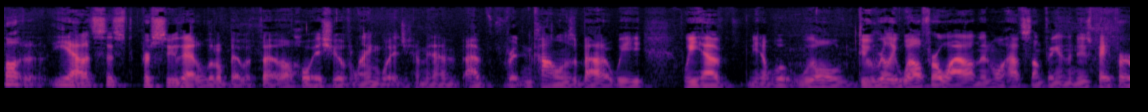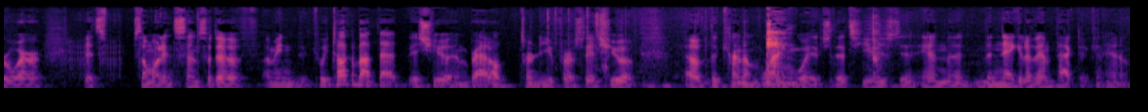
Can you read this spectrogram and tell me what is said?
Well, yeah, let's just pursue that a little bit with the, the whole issue of language. I mean, I've, I've written columns about it. We we have, you know, we'll, we'll do really well for a while, and then we'll have something in the newspaper where it's somewhat insensitive. I mean, can we talk about that issue? And Brad, I'll turn to you first. The issue of of the kind of language that's used and, and the the negative impact it can have.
